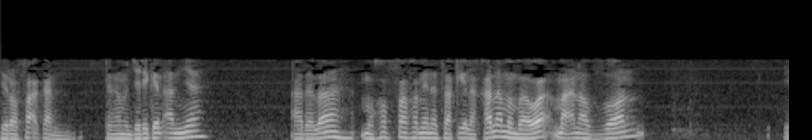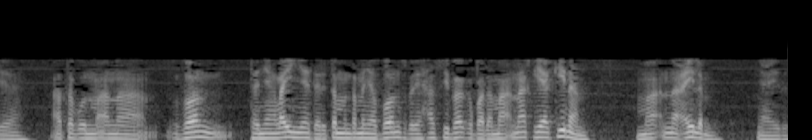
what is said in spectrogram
dirofakkan dengan menjadikan annya adalah mukhaffafa min karena membawa makna zon ya ataupun makna zon dan yang lainnya dari teman-temannya zon seperti hasibah kepada makna keyakinan, makna ilm. Ya itu.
